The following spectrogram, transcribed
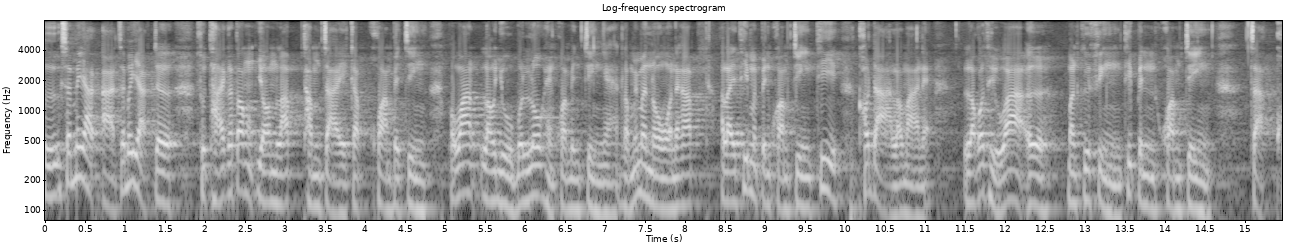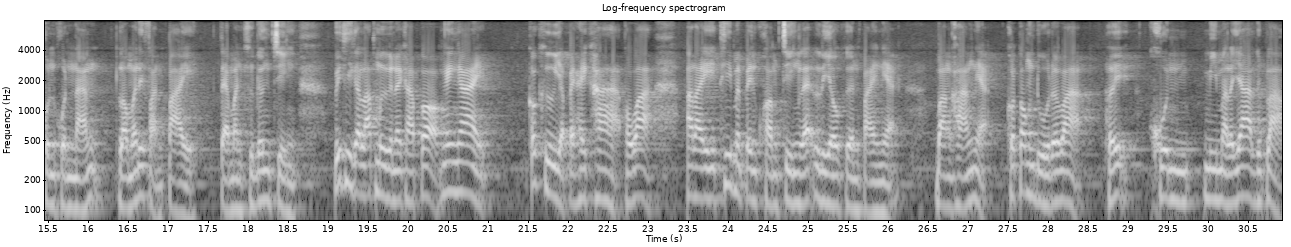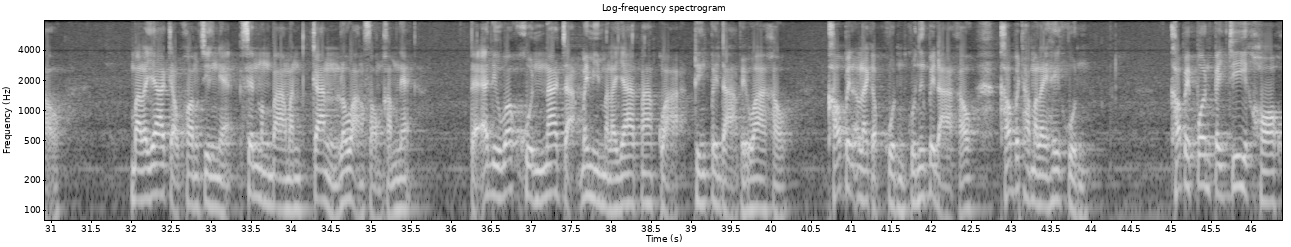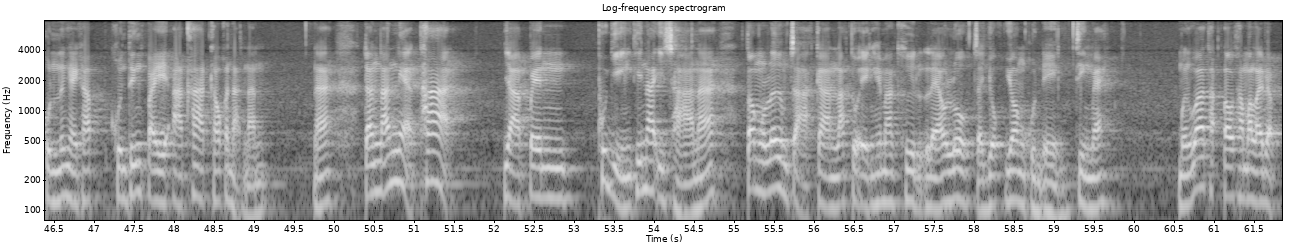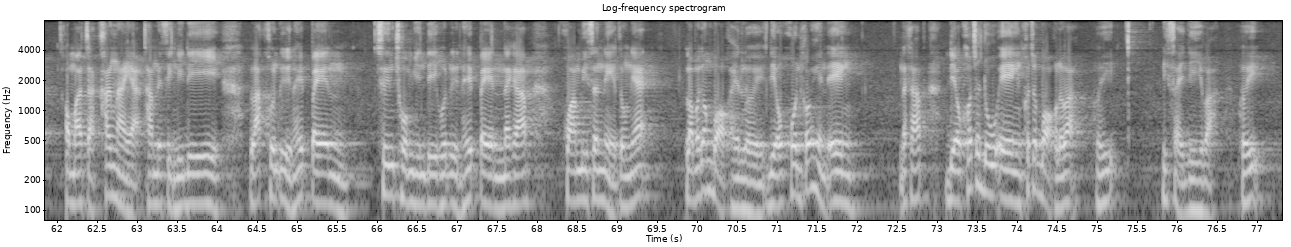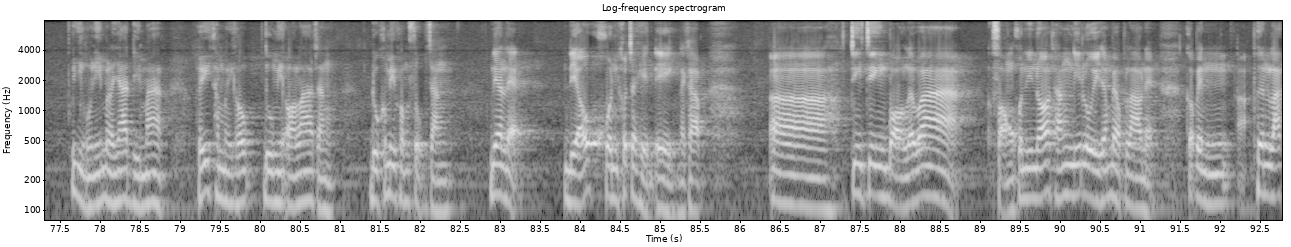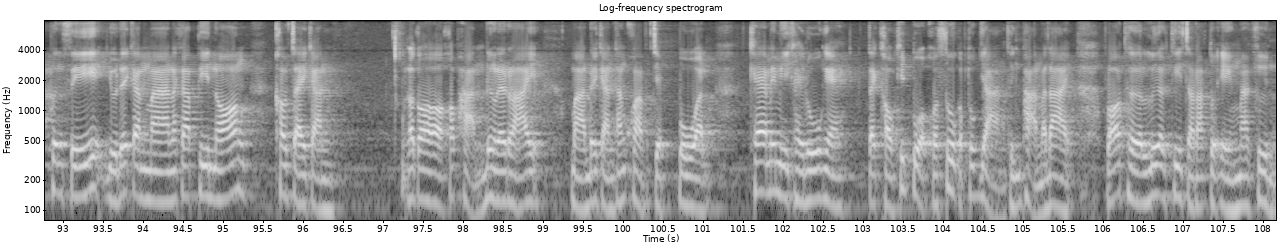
คือฉันไม่อยากอ่านฉันไม่อยากเจอสุดท้ายก็ต้องยอมรับทำใจกับความเป็นจริง เพราะว่าเราอยู่บนโลกแห่งความเป็นจริงไงเราไม่มโนนะครับ อะไรที่มันเป็นความจริงที่เขาด่าเรามาเนี่ยเราก็ถือว่าเออมันคือสิ่งที่เป็นความจริง จากคนคนนั้นเราไม่ได้ฝันไป แต่มันคือเรื่องจริง วิธีการรับมือนะครับก็ง่าย ๆก็คืออย่าไปให้ค่า เพราะว่าอะไรที่มันเป็นความจริงและเลียวเกินไปเนี่ยบางครั้งเนี่ยก็ต้องดูด้วยว่าเฮ้ย คุณมีมารยาทหรือเปล่า มารยาทกับความจริงเนี่ย เส้นบางๆมันกั้นระหว่างสองคำเนี่ยแต่แอดดิวว่าคุณน่าจะไม่มีมารยาทมากกว่า ถึงไปด่าไปว่าเขา เขาเป็นอะไรกับคุณ คุณถึงไปด่าเขา เขาไปทำอะไรให้คุณ เขาไปป้นไปจี้คอคุณหรือไงครับ คุณถึงไปอาฆาตเขาขนาดนั้นนะดังนั้นเนี่ยถ้าอยากเป็นผู้หญิงที่น่าอิจฉานะ ต้องเริ่มจากการรักตัวเองให้มากขึ้น แล้วโลกจะยกย่องคุณเอง จริงไหมเหมือนว่าเราทำอะไรแบบออกมาจากข้างในอะทำในสิ่งดีๆ รักคนอื่นให้เป็น ชื่นชมยินดีคนอื่นให้เป็นนะครับ ความมีเสน่ห์ตรงเนี้ยเราไม่ต้องบอกใครเลย เดี๋ยวคนเขาเห็นเองนะครับ เดี๋ยวเขาจะดูเองเขาจะบอกเลยว่า เฮ้ยนิสัยดีว่ะ เฮ้ย ผู้หญิงคนนี้มารยาทดีมาก เฮ้ยทำไมเขาดูมีออร่าจัง ดูเขามีความสุขจัง เนี่ยแหละ เดี๋ยวคนเขาจะเห็นเองนะครับจริงๆบอกเลยว่าสองคนนี้เนาะทั้งนิลุยทั้งแบบพลาวเนี่ยก็เป็นเพื่อนรักเพื่อนซีอยู่ด้วยกันมานะครับ พี่น้องเข้าใจกัน แล้วก็เขาผ่านเรื่องร้ายๆมาด้วยกันทั้งความเจ็บปวดแค่ไม่มีใครรู้ไงแต่เขาคิดบวกเขาสู้กับทุกอย่างถึงผ่านมาได้ เพราะเธอเลือกที่จะรักตัวเองมากขึ้น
